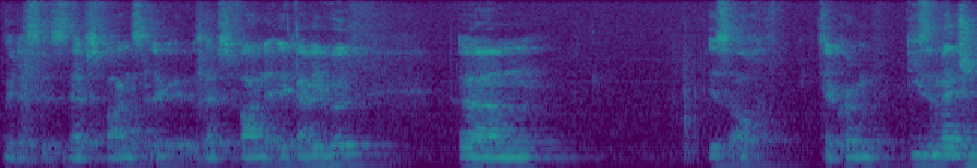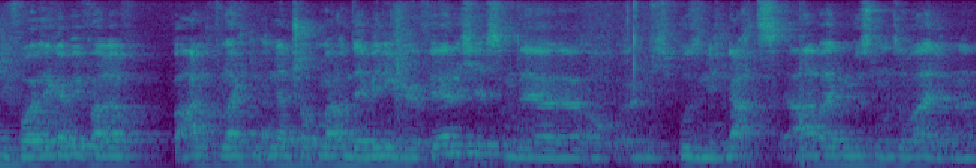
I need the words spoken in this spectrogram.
wie das jetzt selbstfahrende LKW wird, ähm, ist auch, da können diese Menschen, die vorher LKW-Fahrer waren, vielleicht einen anderen Job machen, der weniger gefährlich ist und der auch nicht, wo sie nicht nachts arbeiten müssen und so weiter. Ne?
